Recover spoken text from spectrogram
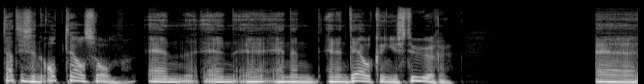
dat is een optelsom. En, en, eh, en, een, en een deel kun je sturen. Eh,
